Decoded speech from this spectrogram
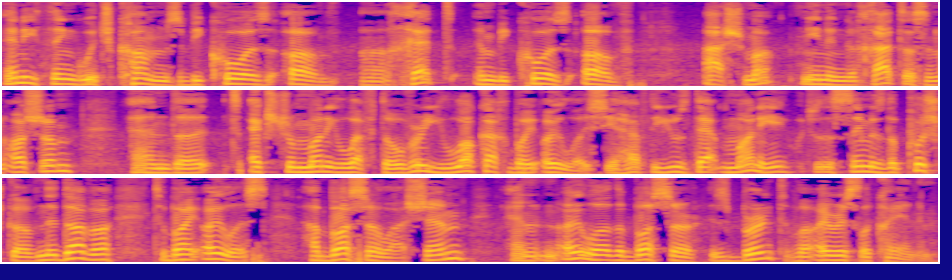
Anything which comes because of uh, chet and because of ashma, meaning chatas and asham, and uh, it's extra money left over. You lokach by oilis. You have to use that money, which is the same as the pushka of nedava, to buy oilis. Habasar lashem, and in oila the basar is burnt va'iris lakayanim.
